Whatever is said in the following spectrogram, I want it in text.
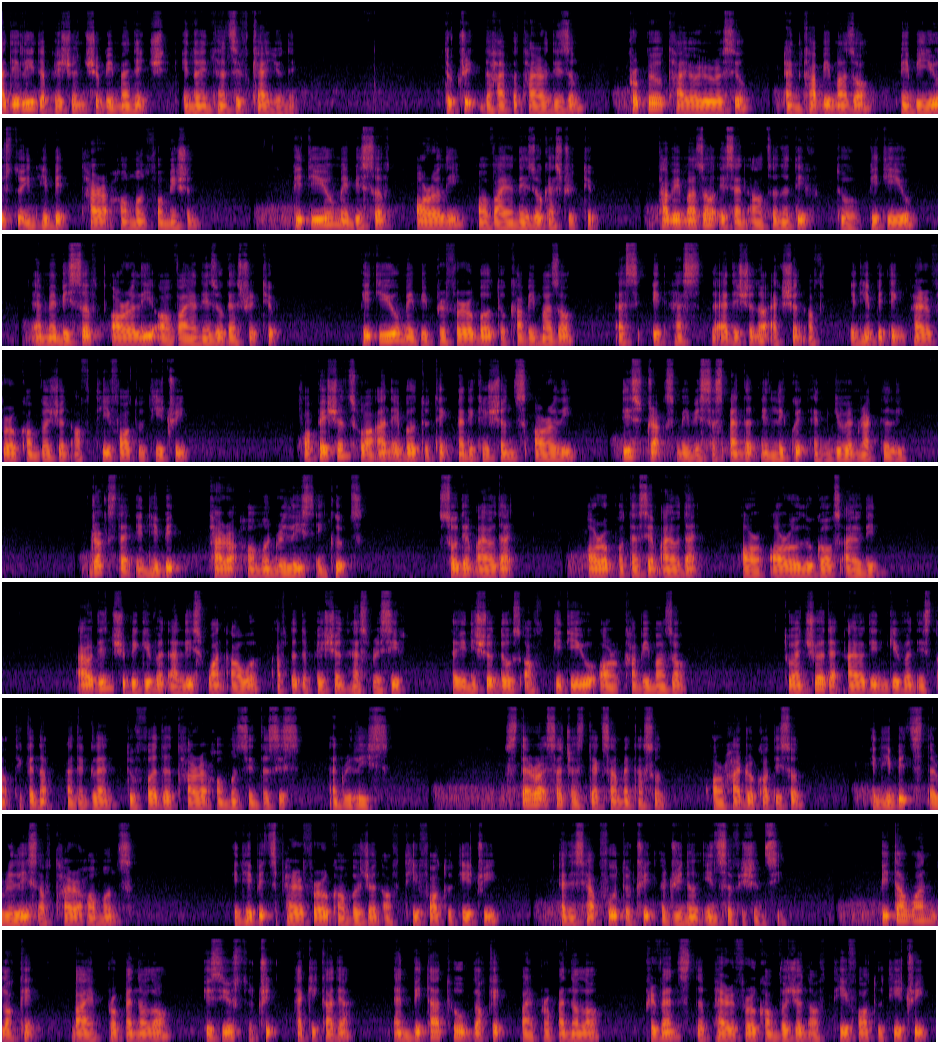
Ideally, the patient should be managed in the intensive care unit. To treat the hyperthyroidism, propylthiouracil and carbimazole may be used to inhibit thyroid hormone formation. PTU may be served orally or via nasogastric tube. Carbimazole is an alternative to PTU and may be served orally or via nasogastric tube. PTU may be preferable to carbimazole as it has the additional action of inhibiting peripheral conversion of T4 to T3. For patients who are unable to take medications orally, these drugs may be suspended in liquid and given rectally. Drugs that inhibit thyroid hormone release includes sodium iodide, oral potassium iodide, or oral Lugol's iodine. Iodine should be given at least one hour after the patient has received the initial dose of PTU or carbimazole to ensure that iodine given is not taken up by the gland to further thyroid hormone synthesis and release. Steroids such as dexamethasone or hydrocortisone inhibits the release of thyroid hormones, inhibits peripheral conversion of T4 to T3, and is helpful to treat adrenal insufficiency. Beta-1 blockade by propranolol is used to treat tachycardia, and beta-2 blockade by propranolol prevents the peripheral conversion of T4 to T3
